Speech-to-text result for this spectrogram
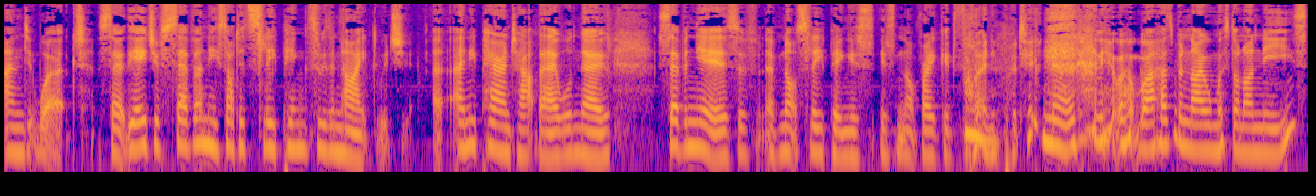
and it worked. So at the age of seven, he started sleeping through the night, which uh, any parent out there will know seven years of, of not sleeping is, is not very good for anybody. No. It- my husband and I were almost on our knees.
